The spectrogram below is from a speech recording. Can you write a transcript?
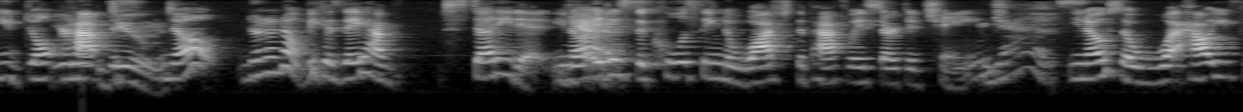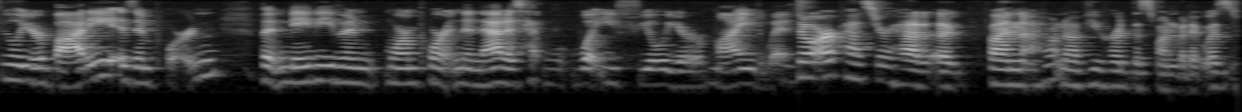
You don't You're have not to. doomed. No, no, no, no, because they have studied it. You know, it is the coolest thing to watch the pathways start to change. yes You know, so what how you feel your body is important, but maybe even more important than that is what you fuel your mind with. So our pastor had a fun. I don't know if you heard this one, but it was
